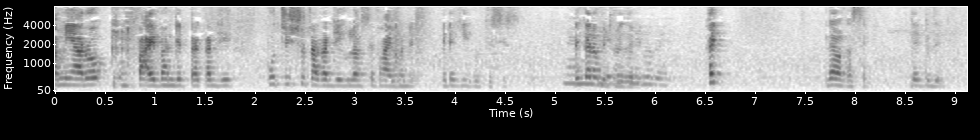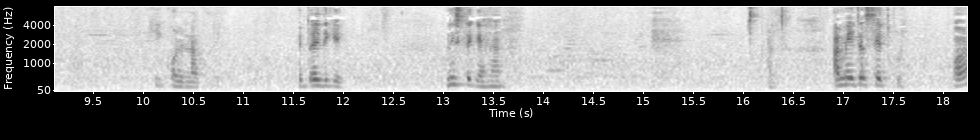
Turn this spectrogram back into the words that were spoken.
আমি আরও ফাইভ হান্ড্রেড টাকার যে পঁচিশশো টাকার যেগুলো আছে ফাইভ হান্ড্রেড এটা কি করতেছিস? এটা কেন ভিতরে যাবে। হেই! দে কাছে দে একটু দে কি করে না করে? এটা এইদিকে নিচ থেকে হ্যাঁ। আচ্ছা আমি এটা সেট কর আর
